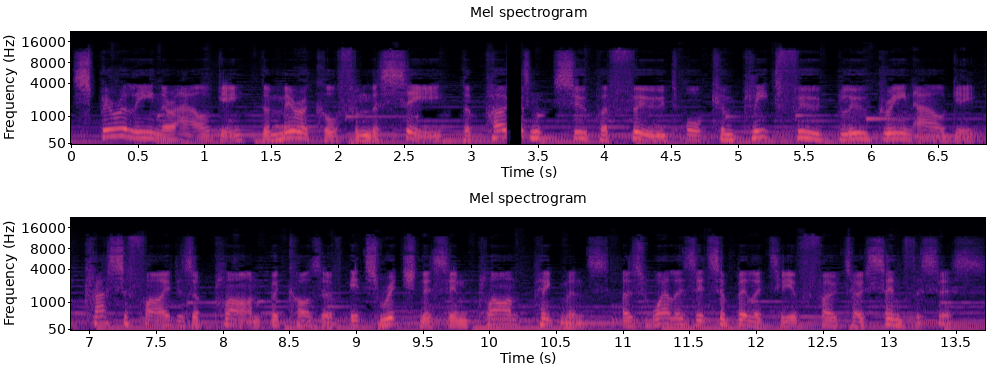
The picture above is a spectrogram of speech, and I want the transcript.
Spirulina algae, the miracle from the sea, the superfood or complete food blue-green algae, classified as a plant because of its richness in plant pigments, as well as its ability of photosynthesis.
